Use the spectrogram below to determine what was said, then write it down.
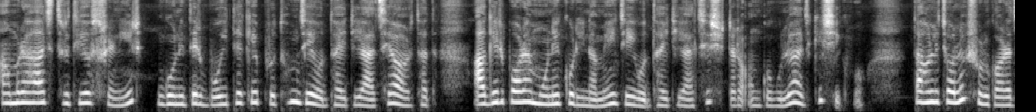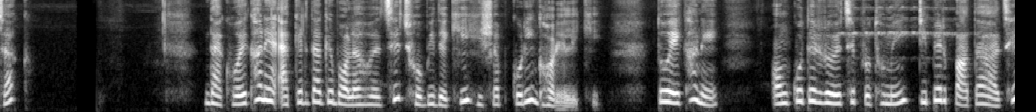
আমরা আজ তৃতীয় শ্রেণির গণিতের বই থেকে প্রথম যে অধ্যায়টি আছে, অর্থাৎ আগের পড়া মনে করি নামে যে অধ্যায়টি আছে, সেটার অঙ্কগুলো আজকে শিখব। তাহলে চলো শুরু করা যাক। দেখো, এখানে একের দাগে বলা হয়েছে, ছবি দেখি, হিসাব করি, ঘরে লিখি। তো এখানে অঙ্কতের রয়েছে প্রথমেই টিপের পাতা আছে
